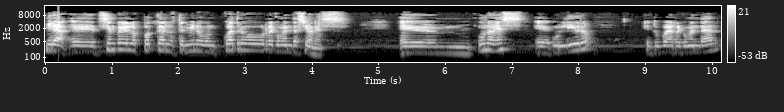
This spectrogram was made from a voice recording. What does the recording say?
Mira, eh, siempre los podcasts los termino con cuatro recomendaciones. Eh, uno es eh, un libro que tú puedas recomendar.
